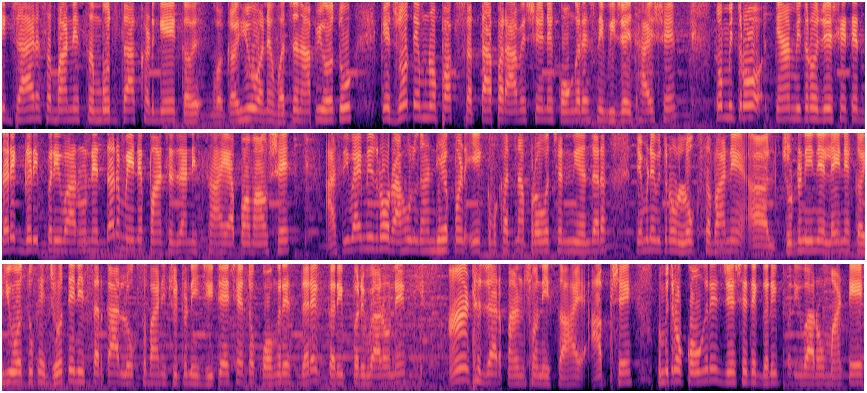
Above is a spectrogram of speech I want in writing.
એક જાહેર સભાને સંબોધતા ખડગેએ કહ- કહ્યું અને વચન આપ્યું હતું કે જો તેમનો પક્ષ સત્તા પર આવે છે અને કોંગ્રેસની વિજય થાય છે, તો મિત્રો, ત્યાં મિત્રો જે છે તે દરેક ગરીબ પરિવારોને દર મહિને પાંચ હજારની સહાય આપવામાં આવશે. આ સિવાય મિત્રો, રાહુલ ગાંધીએ પણ એક વખતના પ્રવચનની અંદર તેમણે મિત્રો લોકસભાને ચૂંટણીને લઈને કહ્યું હતું કે જો તેની સરકાર લોકસભાની ચૂંટણી જીતે છે, તો કોંગ્રેસ દરેક ગરીબ પરિવારોને આઠ હજાર પાંચસોની સહાય આપશે. તો મિત્રો, કોંગ્રેસ જે છે તે ગરીબ પરિવારો માટે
